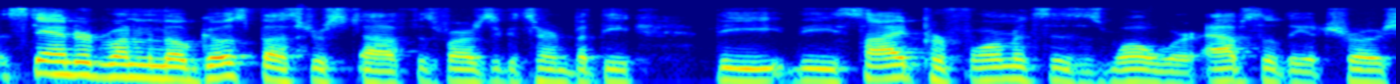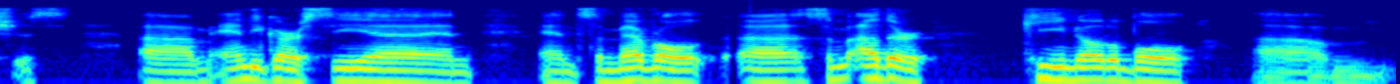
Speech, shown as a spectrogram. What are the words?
standard run of the mill Ghostbuster stuff as far as it's concerned, but the the the side performances as well were absolutely atrocious. Um, Andy Garcia and and some several uh, some other key notable um,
